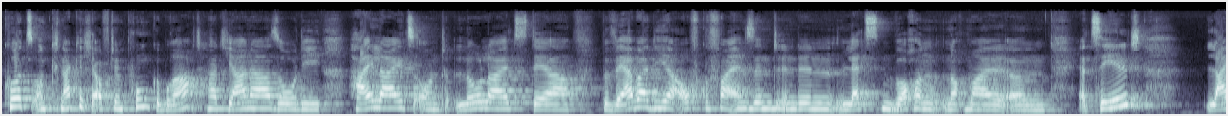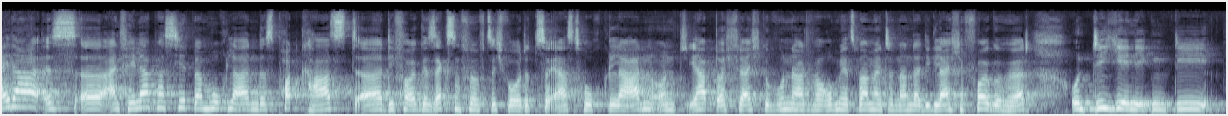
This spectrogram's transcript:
kurz und knackig auf den Punkt gebracht, hat Jana so die Highlights und Lowlights der Bewerber, die ihr aufgefallen sind in den letzten Wochen, nochmal ähm, erzählt. Leider ist äh, ein Fehler passiert beim Hochladen des Podcasts. Äh, die Folge 56 wurde zuerst hochgeladen und ihr habt euch vielleicht gewundert, warum ihr zweimal miteinander die gleiche Folge hört. Und diejenigen, die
